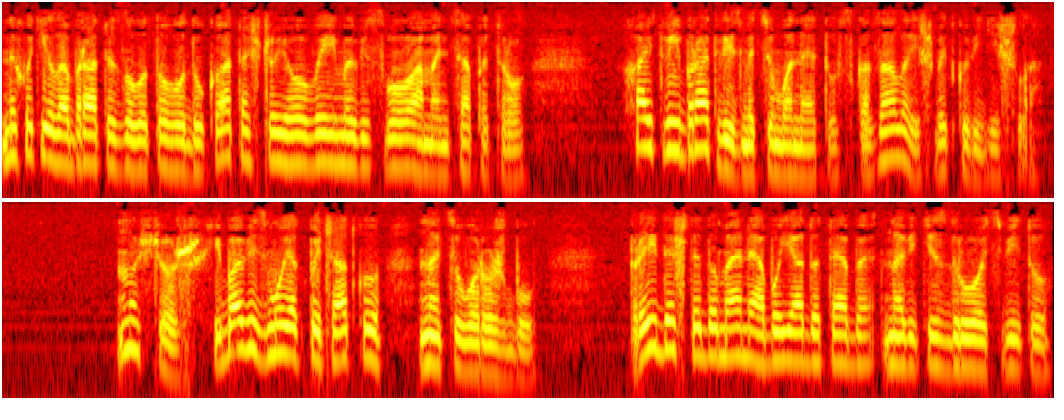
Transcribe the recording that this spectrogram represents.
Не хотіла брати золотого дуката, що його вийме від свого аменця Петро. Хай твій брат візьме цю монету, сказала і швидко відійшла. Ну що ж, хіба візьму як печатку на цю ворожбу? Прийдеш ти до мене або я до тебе, навіть із другого світу,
